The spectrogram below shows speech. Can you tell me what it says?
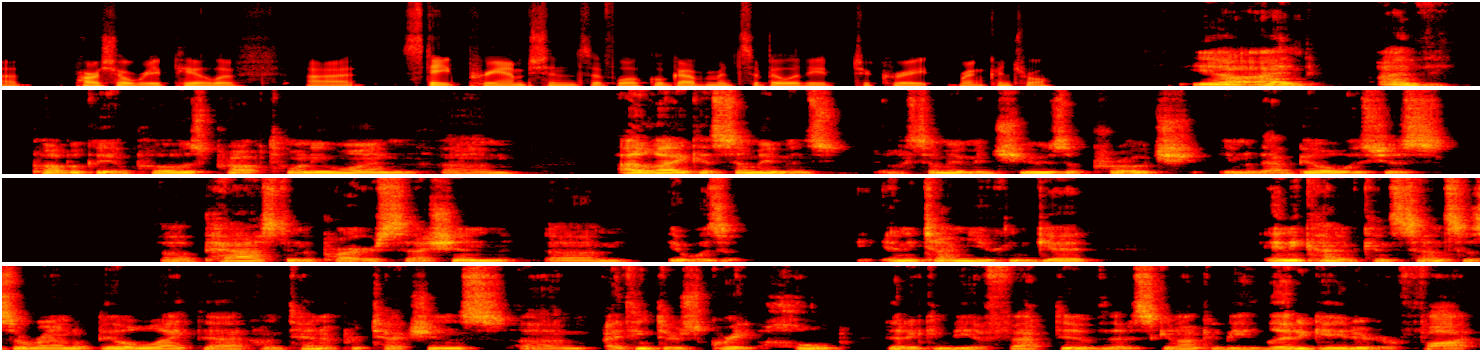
a partial repeal of uh, state preemptions of local government's ability to create rent control? Yeah, I've, I've publicly opposed Prop 21. Um, I like Assemblyman, Assemblyman Chiu's approach. You know, that bill was just uh, passed in the prior session. Um, it was anytime you can get any kind of consensus around a bill like that on tenant protections, um, I think there's great hope that it can be effective, that it's not going to be litigated or fought,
